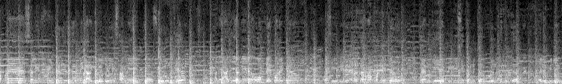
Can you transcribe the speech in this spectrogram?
આપણે સનીદેવ ઇન્ટિરિયર કરીને કારગીલ હોટલની સામે એક શોરૂમ છે. અને આજે અમે હોમ ડેકોરેટિવ પછી વિવિધ પ્રકારના ફર્નિચરો જેમ કે PVC furniture wooden furniture aluminium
